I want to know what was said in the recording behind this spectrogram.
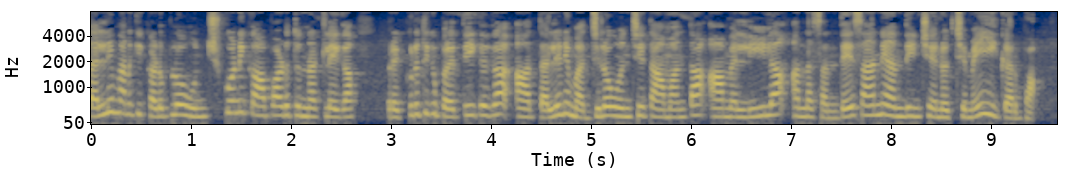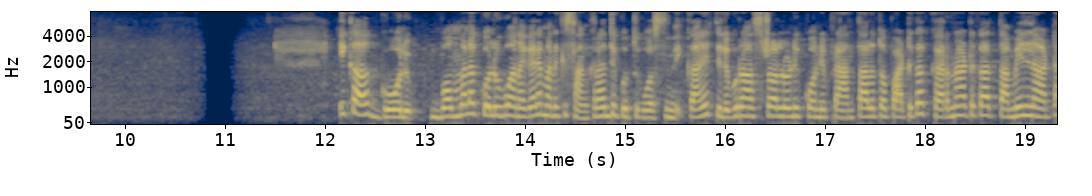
తల్లి మనకి కడుపులో ఉంచుకొని కాపాడుతున్నట్లేగా? ప్రకృతికి ప్రతీకగా ఆ తల్లిని మధ్యలో ఉంచి తామంతా ఆమె లీల అన్న సందేశాన్ని అందించే నృత్యమే ఈ గర్భ. ఇక గోలు. బొమ్మల కొలువు అనగానే మనకి సంక్రాంతి గుర్తుకు వస్తుంది. కానీ తెలుగు రాష్ట్రాల్లోని కొన్ని ప్రాంతాలతో పాటుగా కర్ణాటక తమిళనాట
